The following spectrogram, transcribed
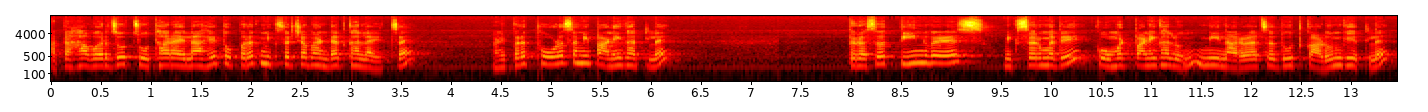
आता हा वर जो चोथा राहिला आहे तो परत मिक्सरच्या भांड्यात घालायचा आहे आणि परत थोडंसं मी पाणी घातलं आहे तर असं तीन वेळेस मिक्सरमध्ये कोमट पाणी घालून मी नारळाचं दूध काढून घेतलं आहे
